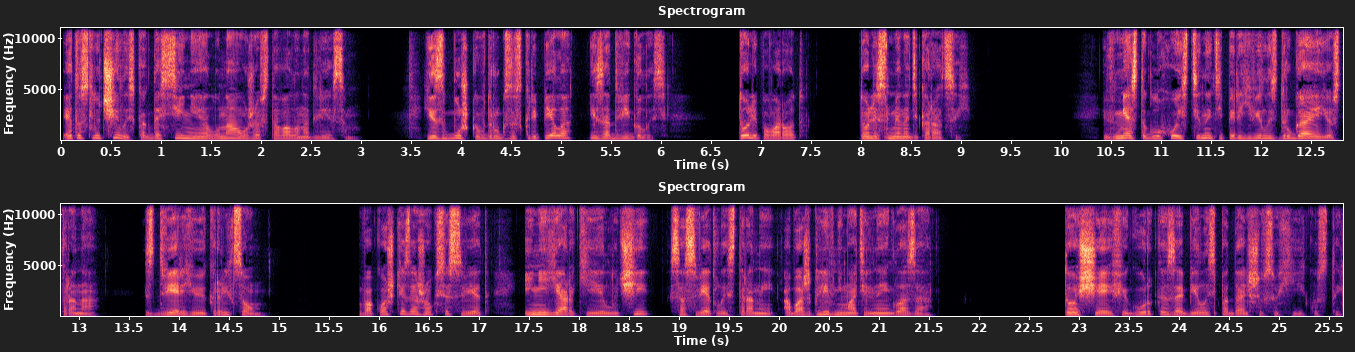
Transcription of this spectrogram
Это случилось, когда синяя луна уже вставала над лесом. Избушка вдруг заскрипела и задвигалась. То ли поворот, то ли смена декораций. Вместо глухой стены теперь явилась другая ее сторона, с дверью и крыльцом. В окошке зажегся свет, и неяркие лучи со светлой стороны обожгли внимательные глаза. Тощая фигурка забилась подальше в сухие кусты.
